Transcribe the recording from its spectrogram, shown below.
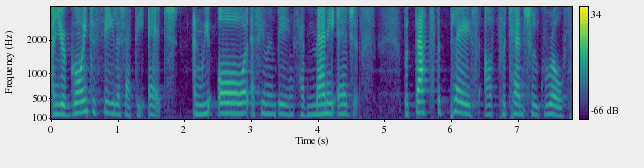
And you're going to feel it at the edge. And we all, as human beings, have many edges. But that's the place of potential growth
